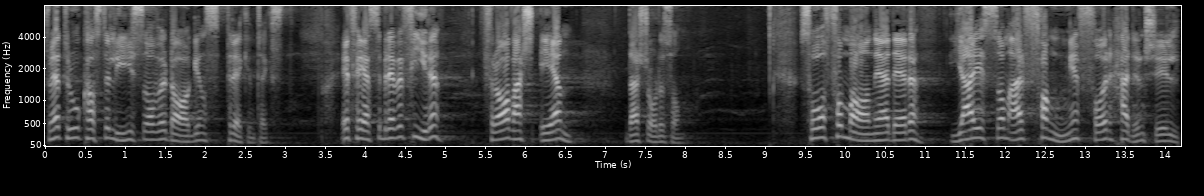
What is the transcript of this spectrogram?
som jeg tror kaster lys over dagens prekentekst. Efeserbrevet 4, fra vers 1, der står det sånn. Så formaner jeg dere, jeg som er fange for Herrens skyld,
